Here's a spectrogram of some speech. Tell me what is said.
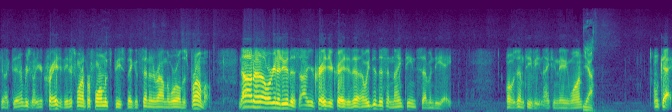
Like everybody's going, you're crazy. They just want a performance piece. They can send it around the world as promo. No, no, no, we're going to do this. Oh, you're crazy, you're crazy. We did this in 1978. What was MTV? 1981. yeah. Okay.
